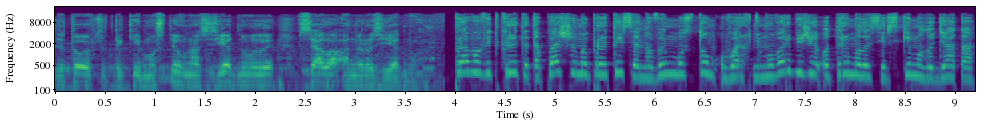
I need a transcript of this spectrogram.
для того, щоб такі мости в нас з'єднували села, а не роз'єднували. Право відкрити та першими пройтися новим мостом у верхньому Вербіжі отримали сільські молодята.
